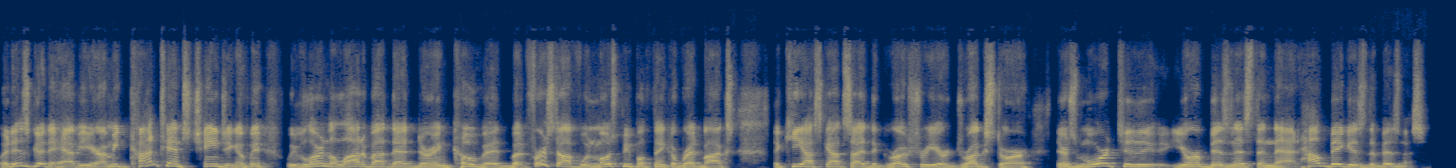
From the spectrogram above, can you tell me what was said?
Well, it is good to have you here. I mean, content's changing. I mean, we've learned a lot about that during COVID. But first off, when most people think of Redbox, the kiosk outside the grocery or drugstore, there's more to your business than that. How big is the business?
